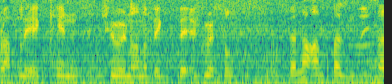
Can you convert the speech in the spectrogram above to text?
Roughly akin to chewing on a big bit of gristle, but not unpleasantly so.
